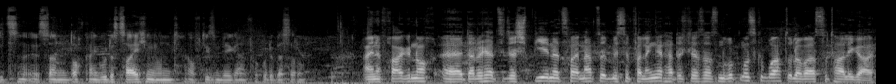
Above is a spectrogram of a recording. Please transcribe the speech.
ist dann doch kein gutes Zeichen und auf diesem Weg einfach gute Besserung. Eine Frage noch, äh, dadurch hat sich das Spiel in der zweiten Halbzeit ein bisschen verlängert. Hat euch das aus dem Rhythmus gebracht oder war es total egal?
